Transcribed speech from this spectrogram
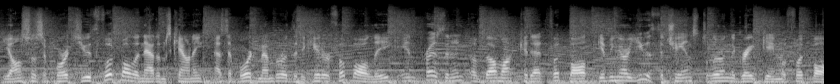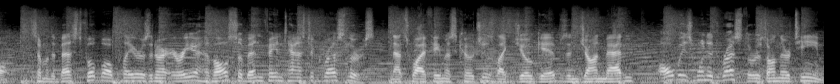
He also supports youth football in Adams County as a board member of the Decatur Football League and president of Belmont Cadet Football, giving our youth the chance to learn the great game of football. Some of the best football players in our area have also been fantastic wrestlers. That's why famous coaches like Joe Gibbs and John Madden always wanted wrestlers on their team.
